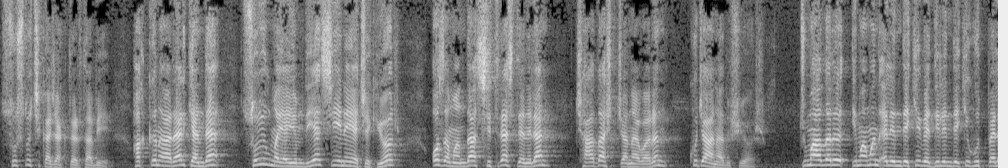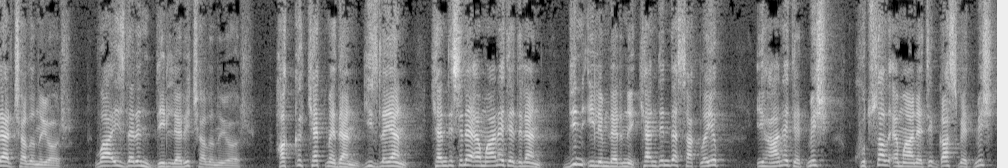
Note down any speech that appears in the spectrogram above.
suçlu çıkacaktır tabii. Hakkını ararken de soyulmayayım diye sineye çekiyor. O zaman da stres denilen çağdaş canavarın kucağına düşüyor. Cumaları imamın elindeki ve dilindeki hutbeler çalınıyor. Vaizlerin dilleri çalınıyor. Hakkı ketmeden, gizleyen, kendisine emanet edilen din ilimlerini kendinde saklayıp ihanet etmiş, kutsal emaneti gasp etmiş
